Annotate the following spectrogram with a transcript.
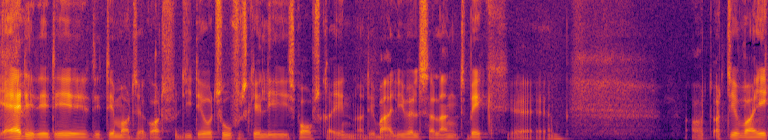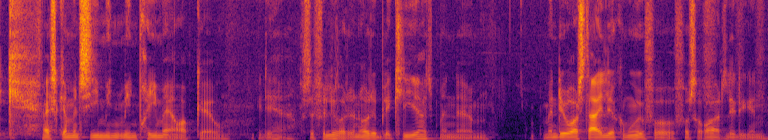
Ja, det, det, det, det, det måtte jeg godt, fordi det var to forskellige sportsgrene, og det var alligevel så langt væk. Øh, og, og det var ikke, hvad skal man sige, min, min primære opgave i det her. Selvfølgelig var det noget, der blev clearet, men, øh, men det var også dejligt at komme ud og få, få så rørt lidt igen.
